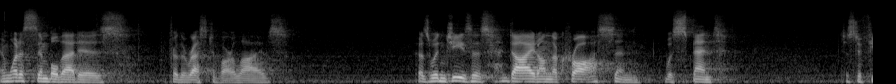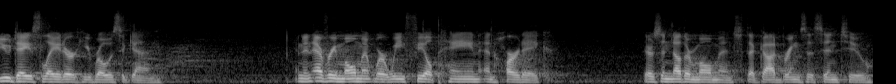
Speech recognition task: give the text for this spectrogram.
And what a symbol that is for the rest of our lives. Because when Jesus died on the cross and was spent, just a few days later, he rose again. And in every moment where we feel pain and heartache, there's another moment that God brings us into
